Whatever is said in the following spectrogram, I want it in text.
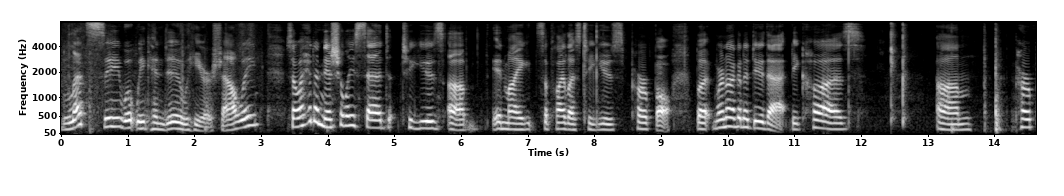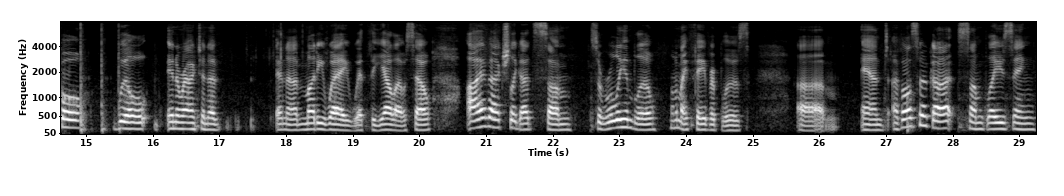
let's see what we can do here, shall we? So I had initially said to use, uh, in my supply list, to use purple, but we're not going to do that because um, purple will interact in a in a muddy way with the yellow. So I've actually got some cerulean blue, one of my favorite blues. Um, and I've also got some glazing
